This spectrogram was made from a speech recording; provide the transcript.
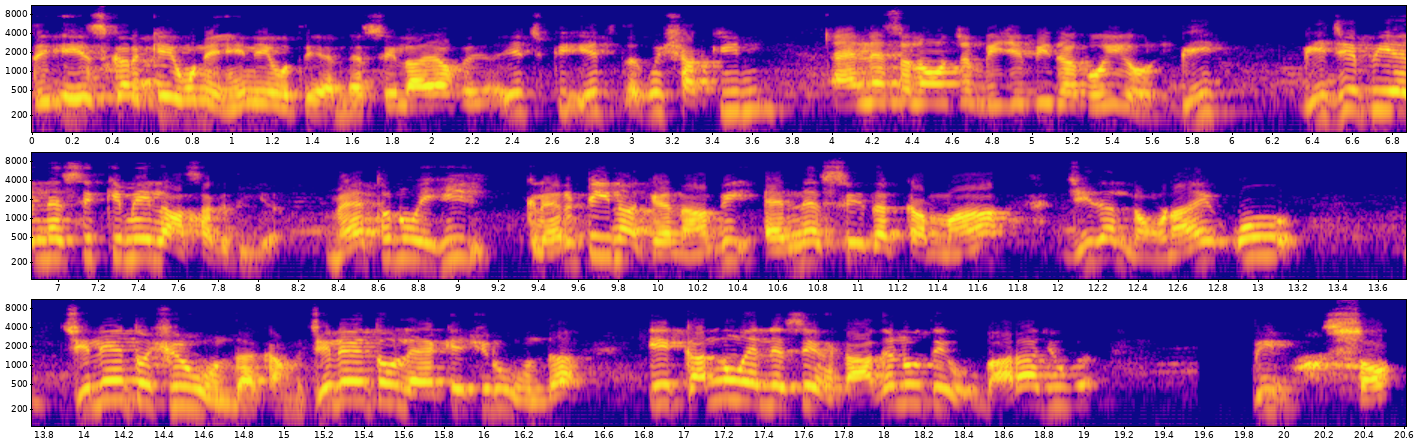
ਤੇ ਇਸ ਕਰਕੇ ਉਹਨੇ ਇਹਨੇ ਉਤੇ ਐਨਐਸਏ ਲਾਇਆ ਹੋਇਆ। ਇਹ ਚ ਕੀ- ਇਹ ਤਾਂ ਕੋਈ ਸ਼ੱਕ ਹੀ ਨਹੀਂ। ਐਨਐਸ ਲਾਉਣ ਚ ਬੀਜੇਪੀ ਦਾ ਕੋਈ ਹੋ ਨਹੀਂ। ਬੀਜੇਪੀ ਐਨਐਸਏ ਕਿਵੇਂ ਲਾ ਸਕਦੀ ਆ? ਮੈਂ ਤੁਹਾਨੂੰ ਇਹੀ ਕਲੈਰਿਟੀ ਨਾਲ ਕਹਿਣਾ ਵੀ ਐਨਐਸਏ ਦਾ ਕੰਮ ਆ ਜਿਹਦਾ ਲਾਉਣਾ ਹੈ ਉਹ ਜ਼ਿਲ੍ਹੇ ਤੋਂ ਸ਼ੁਰੂ ਹੁੰਦਾ ਕੰਮ। ਜ਼ਿਲ੍ਹੇ ਤੋਂ ਲੈ ਕੇ ਸ਼ੁਰੂ ਹੁੰਦਾ ਇਹ ਕੱਲ ਨੂੰ ਐਨਐਸਏ ਹਟਾ ਦੇਣ ਤੇ ਉਹ ਬਾਹਰ ਆ ਜਾਊਗਾ। ਵੀ 100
